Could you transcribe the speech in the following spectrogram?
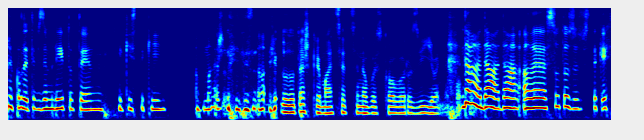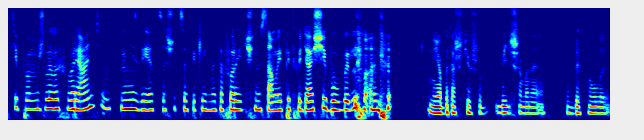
А коли ти в землі, то ти якийсь такий обмежений, не знаю. Ну, то теж кремація це не обов'язково розвіювання. попелу. Да, да, да. Але суто з, таких, типу, можливих варіантів, мені здається, що це такий метафорично самий підходящий був би для мене. Ну, Я би теж хотів, щоб більше мене вдихнули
